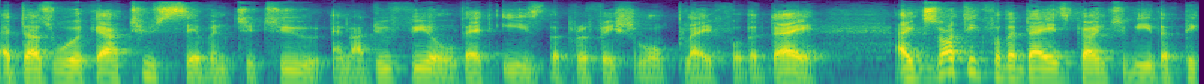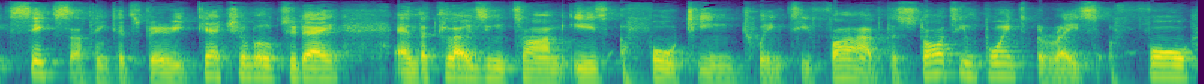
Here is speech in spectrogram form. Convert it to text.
it does work out to 7 to 2, and I do feel that is the professional play for the day. Exotic for the day is going to be the pick six. I think it's very catchable today. And the closing time is 14.25. The starting point, race four.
